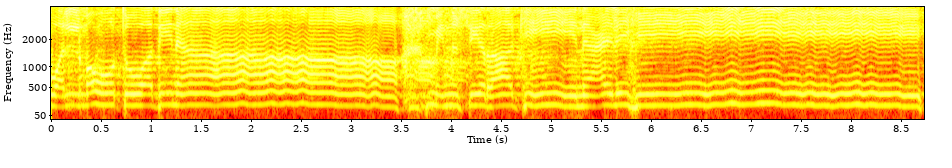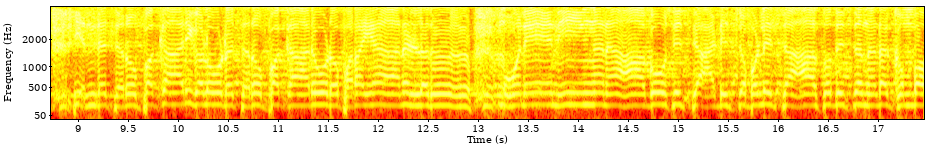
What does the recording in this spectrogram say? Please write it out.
വൽമൗത്തു അതിനാ മിൻ ഷിറാക്കി നലിഹീ എന്റെ ചെറുപ്പക്കാരികളോട് ചെറുപ്പക്കാരോട് പറയാനുള്ളത് മോനെ നീ ഇങ്ങനെ ആഘോഷിച്ച് അടിച്ചു പൊളിച്ച് ആസ്വദിച്ച് നടക്കുമ്പോ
